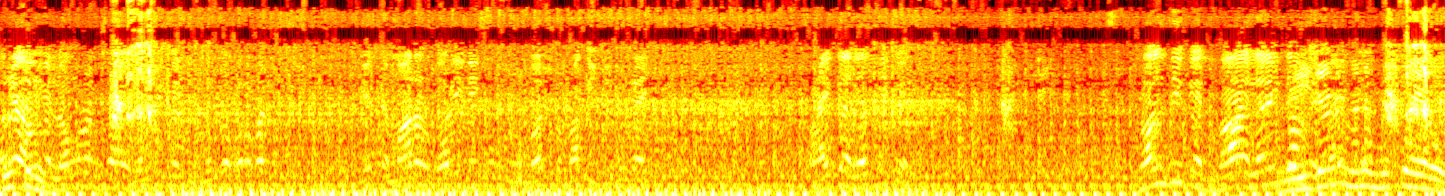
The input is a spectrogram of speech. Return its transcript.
અરે અમે લોંગ રન થાય જલ્દી કરી ધંધો કરો મેં તો કરી નહીં શકું બસ બાકી જતું નહીં ભાઈ કર જલ્દી કર. જલ્દી કર ભાઈ લઈ જા. મને મૂકવા આવ્યો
